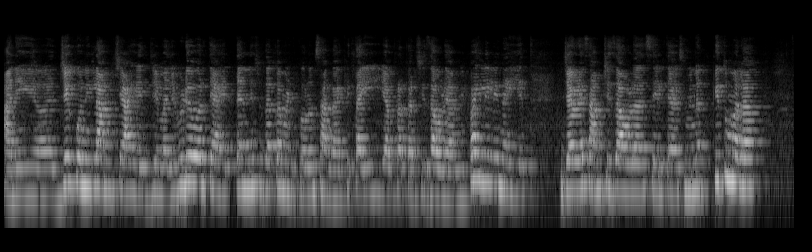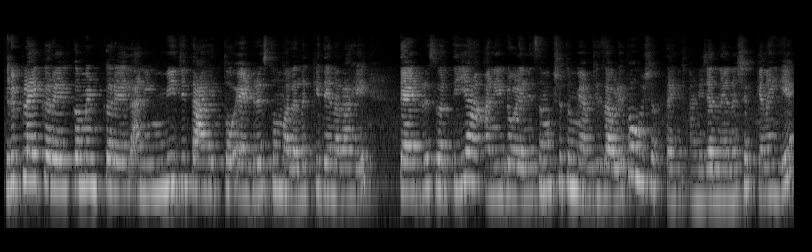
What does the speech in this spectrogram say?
आणि अं, जे कोणी लांबचे आहेत जे माझ्या व्हिडिओवरती आहेत त्यांनी सुद्धा कमेंट करून सांगा की ताई या प्रकारची जावळे आम्ही पाहिलेली नाहीयेत. ज्यावेळेस आमची जावळं असेल त्यावेळेस मी नक्की तुम्हाला रिप्लाय करेल कमेंट करेल आणि मी जिथं आहे तो ॲड्रेस तुम्हाला नक्की देणार आहे. त्या ॲड्रेसवरती या आणि डोळ्याने समक्ष तुम्ही आमचे जावळे पाहू शकताय. आणि ज्यांना येणं शक्य नाहीये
